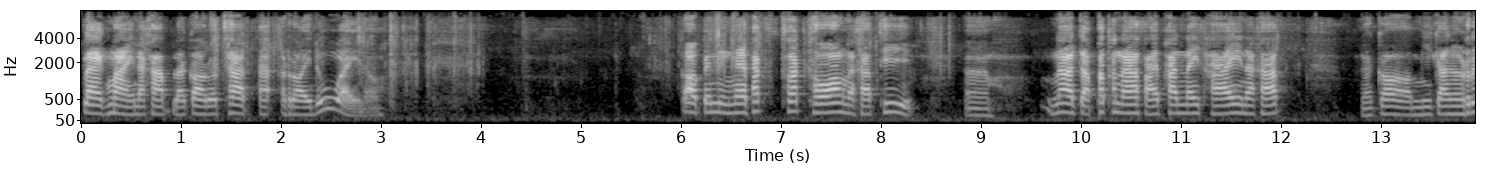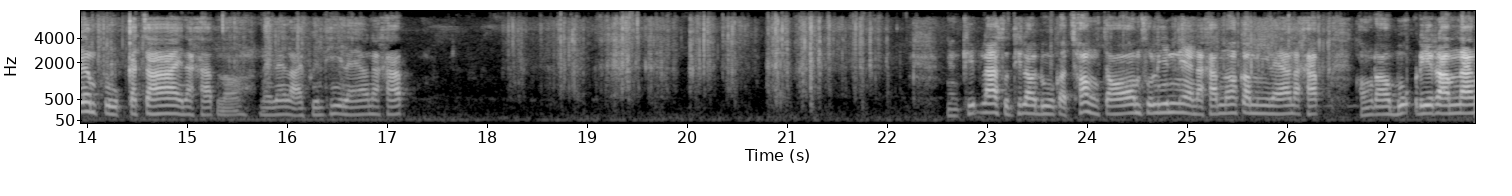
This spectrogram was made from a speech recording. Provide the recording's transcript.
แปลกใหม่นะครับ แล้วก็รสชาติอร่อยด้วยเนาะก็เป็นหนึ่งในพักฟักทองนะครับที่ น่าจะพัฒนาสายพันธุ์ในไทยนะครับ แล้วก็มีการเริ่มปลูกกระจายนะครับเนาะในหลาย ๆ พื้นที่แล้วนะครับ อย่างคลิปล่าสุดที่เราดูกับช่องจอมสุรินเนี่ยนะครับเนาะก็มีแล้วนะครับ ของเราบุรีรัมนาง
